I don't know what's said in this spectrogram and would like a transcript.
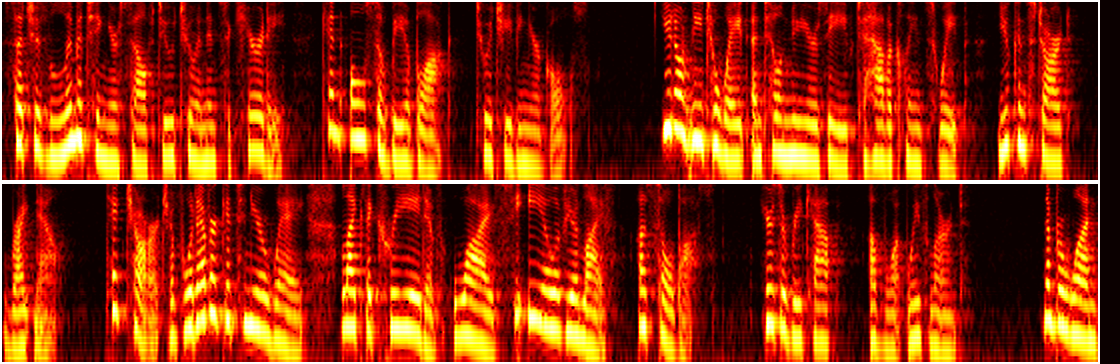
such as limiting yourself due to an insecurity, can also be a block to achieving your goals. You don't need to wait until New Year's Eve to have a clean sweep. You can start right now. Take charge of whatever gets in your way, like the creative, wise CEO of your life, a soul boss. Here's a recap of what we've learned. Number one,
